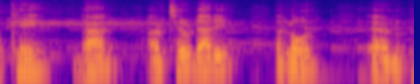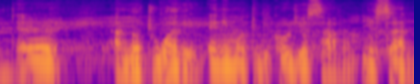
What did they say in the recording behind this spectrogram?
okay dad i'll tell daddy the lord um uh, i'm not worthy anymore to be called your servant your son.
